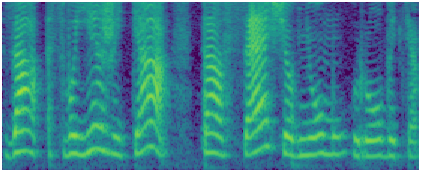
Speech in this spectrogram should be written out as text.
за своє життя та все, що в ньому робиться.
